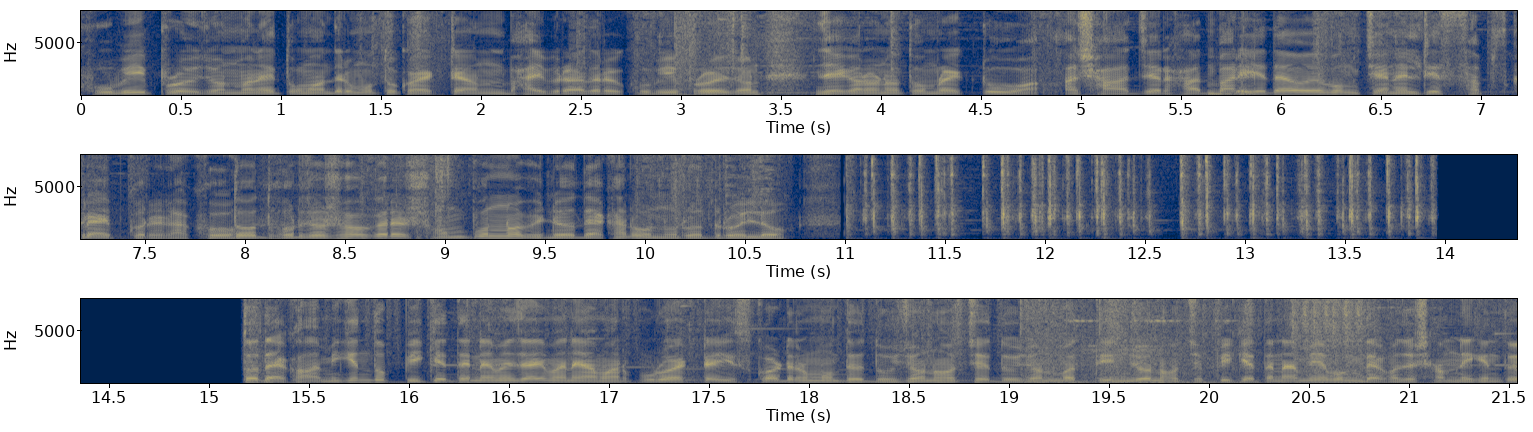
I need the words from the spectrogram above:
খুবই প্রয়োজন মানে তোমাদের মতো কয়েকটা ভাই ব্রাদারের খুবই প্রয়োজন, যে কারণে তোমরা একটু সাহায্যের হাত বাড়িয়ে দাও এবং চ্যানেলটি সাবস্ক্রাইব করে রাখো। তো ধৈর্য সহকারে সম্পূর্ণ ভিডিও দেখার অনুরোধ রইল। তো দেখো, আমি কিন্তু পিকেতে নেমে যাই মানে আমার পুরো একটা স্কোয়াডের মধ্যে দুজন হচ্ছে, দুজন বা তিনজন হচ্ছে পিকেতে নামি এবং দেখো যে সামনে কিন্তু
